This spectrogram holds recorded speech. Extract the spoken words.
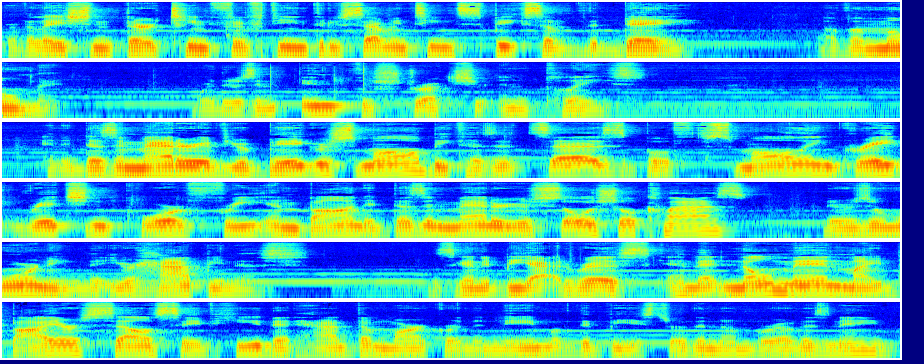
Revelation 13 15 through 17 speaks of the day, of a moment where there's an infrastructure in place. And it doesn't matter if you're big or small because it says both small and great, rich and poor, free and bond. It doesn't matter your social class. There's a warning that your happiness is going to be at risk and that no man might buy or sell save he that had the mark or the name of the beast or the number of his name.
